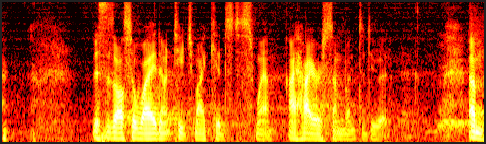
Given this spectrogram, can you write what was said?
this is also why I don't teach my kids to swim. I hire someone to do it. Um,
